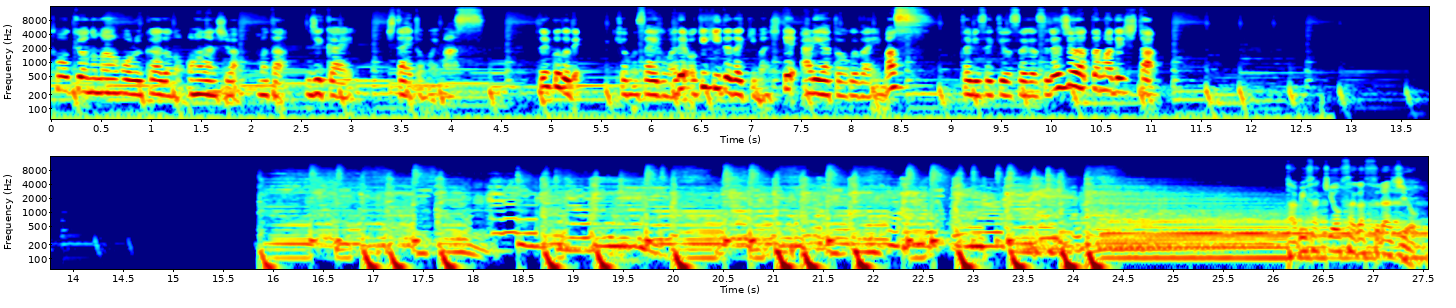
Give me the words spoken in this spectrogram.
東京のマンホールカードのお話はまた次回したいと思います。ということで今日も最後までお聴きいただきましてありがとうございます。旅先を探すラジオ頭でした。ラジオ。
